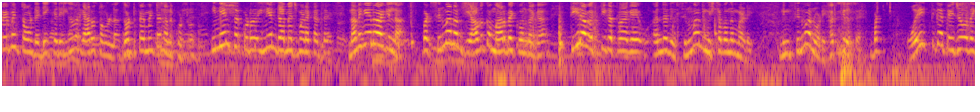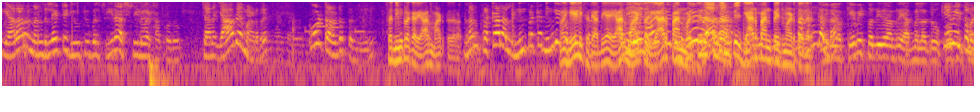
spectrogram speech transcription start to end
ಪೇಮೆಂಟ್ ತಗೊಂಡೆ ಡಿ ಕೆಡಿ ಇಲ್ಲಿವರೆಗೆ ಯಾರೂ ತೊಗೊಳ್ಳ. ದೊಡ್ಡ ಪೇಮೆಂಟೇ ನನಗೆ ಕೊಟ್ಟರು ಇನ್ನೇನು ಸರ್ ಕೊಡೋ, ಇನ್ನೇನು ಡ್ಯಾಮೇಜ್ ಮಾಡೋಕ್ಕಂತೆ ನನಗೇನೂ ಆಗಿಲ್ಲ. ಬಟ್ ಸಿನಿಮಾ ನಮ್ಗೆ ಯಾವುದಕ್ಕೋ ಮಾರಬೇಕು ಅಂದಾಗ ತೀರಾ ವ್ಯಕ್ತಿಗತವಾಗಿ, ಅಂದರೆ ನೀವು ಸಿನಿಮಾ ನಿಮ್ಮ ಇಷ್ಟ ಬಂದಂಗೆ ಮಾಡಿ. ನಿಮ್ಮ ಸಿನಿಮಾ ನೋಡಿ ಹಕ್ಕಿರುತ್ತೆ ಬಟ್ ವೈಯಕ್ತಿಕ ತೇಜೋದಾಗ ಯಾರು ನನ್ನ ರಿಲೇಟೆಡ್ ಯೂಟ್ಯೂಬಲ್ಲಿ ತೀರಾ ಅಶ್ಲೀಲವಾಗಿ ಹಾಕೋದು ಚಾನಲ್ ಯಾವುದೇ ಮಾಡಿದ್ರೆ ಕೋರ್ಟ್ ಆರ್ಡರ್ ತಂದಿದ್ದೀನಿ. ಸರ್ ನಿಮ್ಮ ಪ್ರಕಾರ ಯಾರು ಮಾಡ್ತಿದಾರ ನನ್ನ ಪ್ರಕಾರ ಅಲ್ಲ ನಿಮ್ಮ ಪ್ರಕಾರ ನಿಮಗೆ ಹಾ, ಹೇಳಿ ಸರ್ ಅದೇ ಯಾರು ಮಾಡ್ತಾರೆ ಯಾರು ಫ್ಯಾನ್ ಮಾಡ್ತಾರೆ ಯಾರು ಫ್ಯಾನ್ ಪೇಜ್ ಮಾಡ್ತಾ ಇದಾರೆ? ಹಂಗಲ್ಲ. ನೀವು ಕೆವಿಟ್ ತಂದಿದ್ದೀರಾ ಅಂದ್ರೆ ಯಾರ ಮೇಲಾದ್ರೂ ಕೆವಿಟ್ ಅಲ್ಲ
